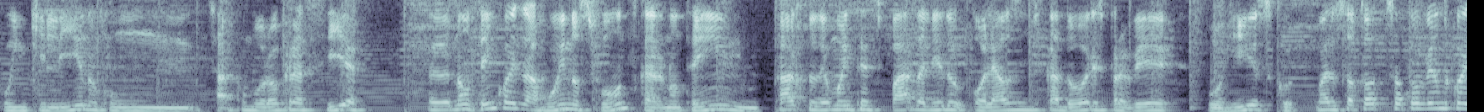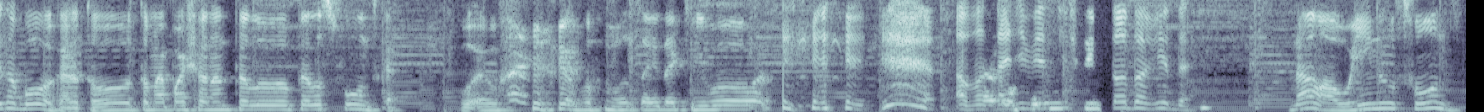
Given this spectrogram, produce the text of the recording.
Com inquilino, com, sabe, com burocracia. Eh, não tem coisa ruim nos fundos, cara. Não tem. Claro que tu deu uma antecipada ali, do olhar os indicadores para ver o risco. Mas eu só tô, só tô vendo coisa boa, cara. Eu tô, tô me apaixonando pelo, pelos fundos, cara. Eu, eu vou sair daqui e vou. a vontade de investir toda a vida. Não, a win nos fundos.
